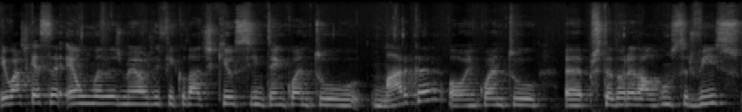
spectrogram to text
Eu acho que essa é uma das maiores dificuldades que eu sinto enquanto marca ou enquanto uh, prestadora de algum serviço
